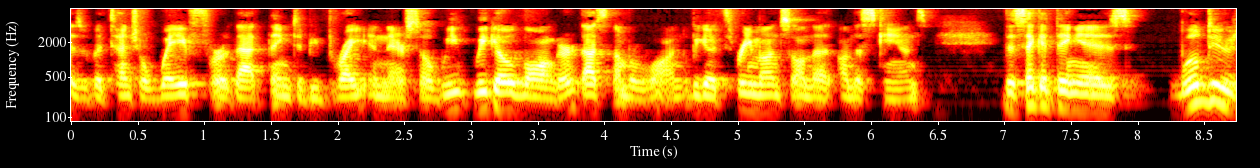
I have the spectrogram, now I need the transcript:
as a potential way for that thing to be bright in there. So we we go longer. That's number one. We go three months on the on the scans. The second thing is we'll do.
